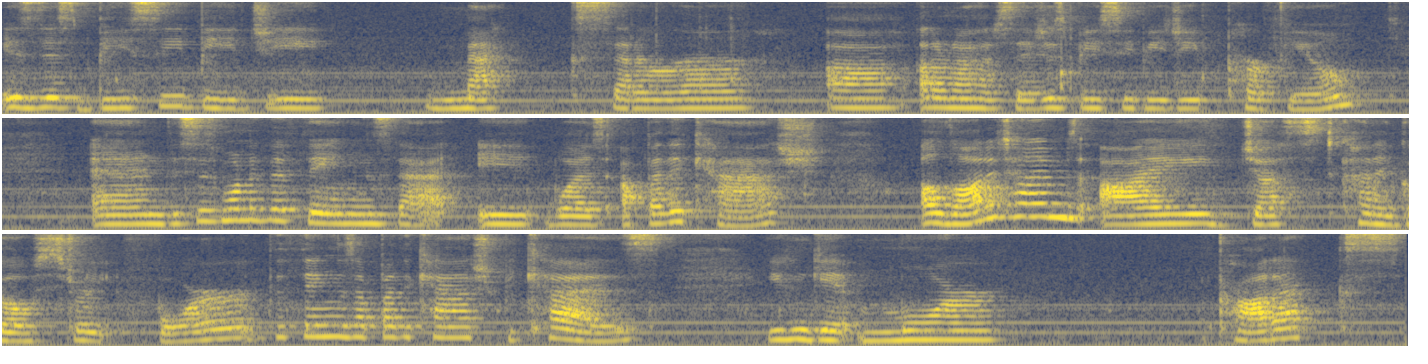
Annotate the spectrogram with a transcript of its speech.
is this BCBG Maxeterer uh, I don't know how to say, just BCBG perfume. And this is one of the things that it was up by the cash. A lot of times I just kind of go straight for the things up by the cash because you can get more products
